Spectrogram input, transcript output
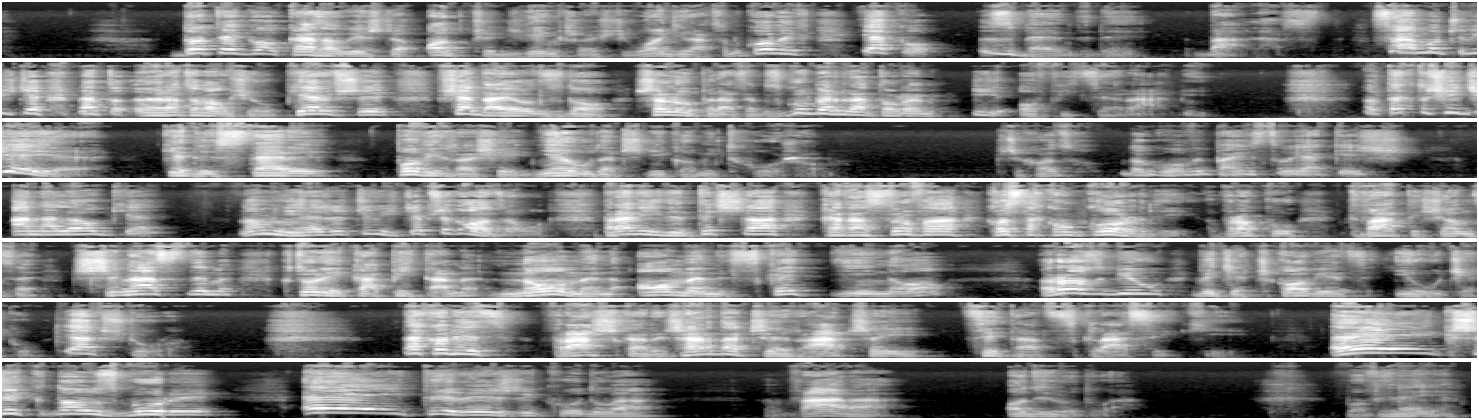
Do tego kazał jeszcze odciąć większość łodzi ratunkowych jako zbędny balast. Sam oczywiście ratował się pierwszy, wsiadając do szalupy razem z gubernatorem i oficerami. No tak to się dzieje, kiedy stery powierza się nieudacznikom i tchórzom. Przychodzą do głowy Państwu jakieś analogie? No mnie rzeczywiście przychodzą. Prawie identyczna katastrofa Costa Concordii w roku 2013, której kapitan nomen omen Schettino rozbił wycieczkowiec i uciekł, jak szczur. Na koniec fraszka Ryszarda, czy raczej cytat z klasyki. Ej, krzyknął z góry, ej, ty ryży kudła, wara od źródła, bo wyleje.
